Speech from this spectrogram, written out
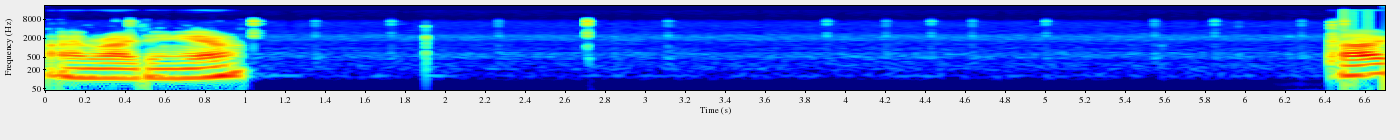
I'm writing here. Ta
